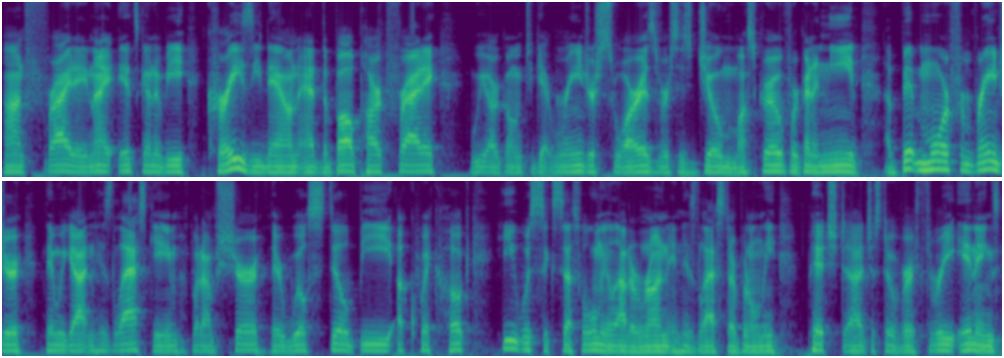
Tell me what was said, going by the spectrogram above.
on Friday night. It's going to be crazy down at the ballpark Friday. We are going to get Ranger Suarez versus Joe Musgrove. We're going to need a bit more from Ranger than we got in his last game, but I'm sure there will still be a quick hook. He was successful, only allowed a run in his last start, but only pitched uh, just over three innings.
